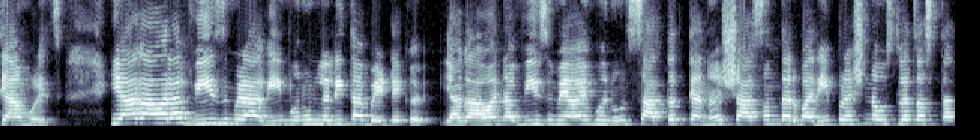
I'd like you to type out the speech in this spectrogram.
त्यामुळेच या गावाला वीज मिळावी म्हणून ललिता बेटेकर या गावांना वीज मिळावी म्हणून सातत्यानं शासन दरबारी प्रश्न उचलत असतात.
